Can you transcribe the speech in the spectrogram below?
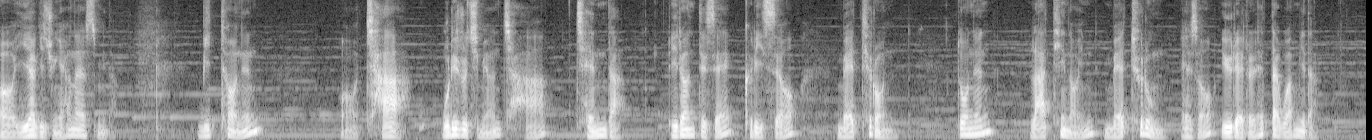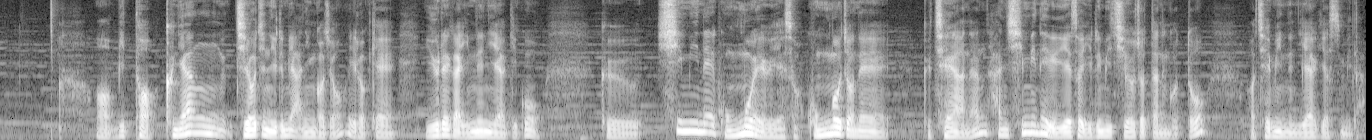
어, 이야기 중에 하나였습니다. 미터는 어, 자, 우리로 치면 자, 젠다 이런 뜻의 그리스어 메트론 또는 라틴어인 메트룸에서 유래를 했다고 합니다. 어, 미터 그냥 지어진 이름이 아닌 거죠. 이렇게 유래가 있는 이야기고 그 시민의 공모에 의해서 공모전에 그 제안한 한 시민에 의해서 이름이 지어졌다는 것도 어, 재미있는 이야기였습니다.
